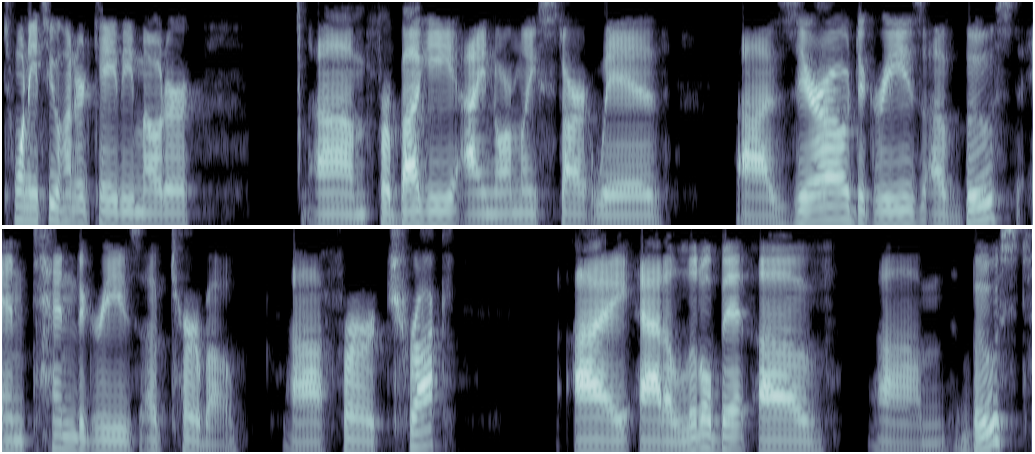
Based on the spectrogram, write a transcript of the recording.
2200 kV motor. Um, for buggy, I normally start with uh, 0 degrees of boost and 10 degrees of turbo. Uh, for truck, I add a little bit of um, boost,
